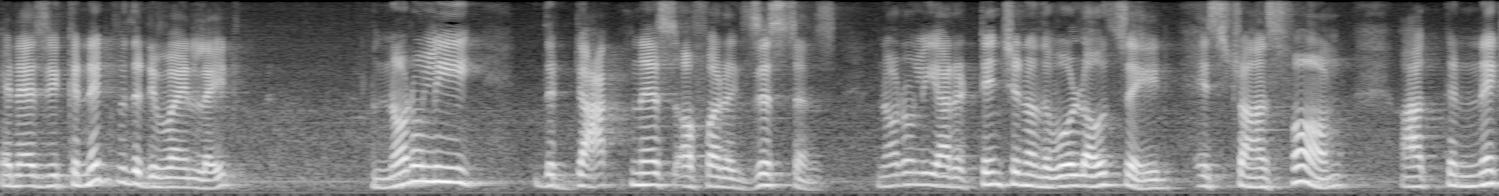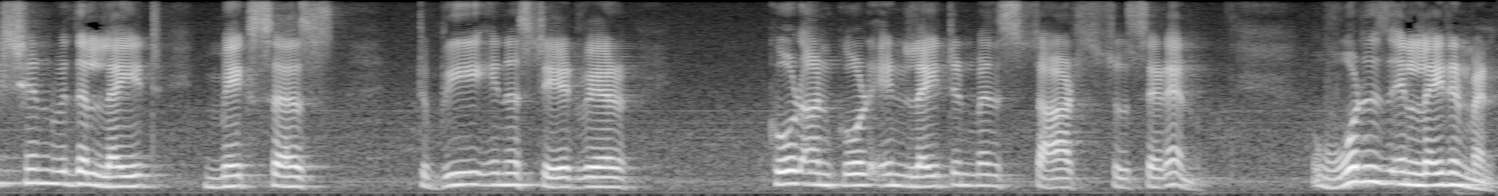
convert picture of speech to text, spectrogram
And as we connect with the divine light, not only the darkness of our existence, not only our attention on the world outside is transformed, our connection with the light makes us to be in a state where quote unquote enlightenment starts to set in. What is enlightenment?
